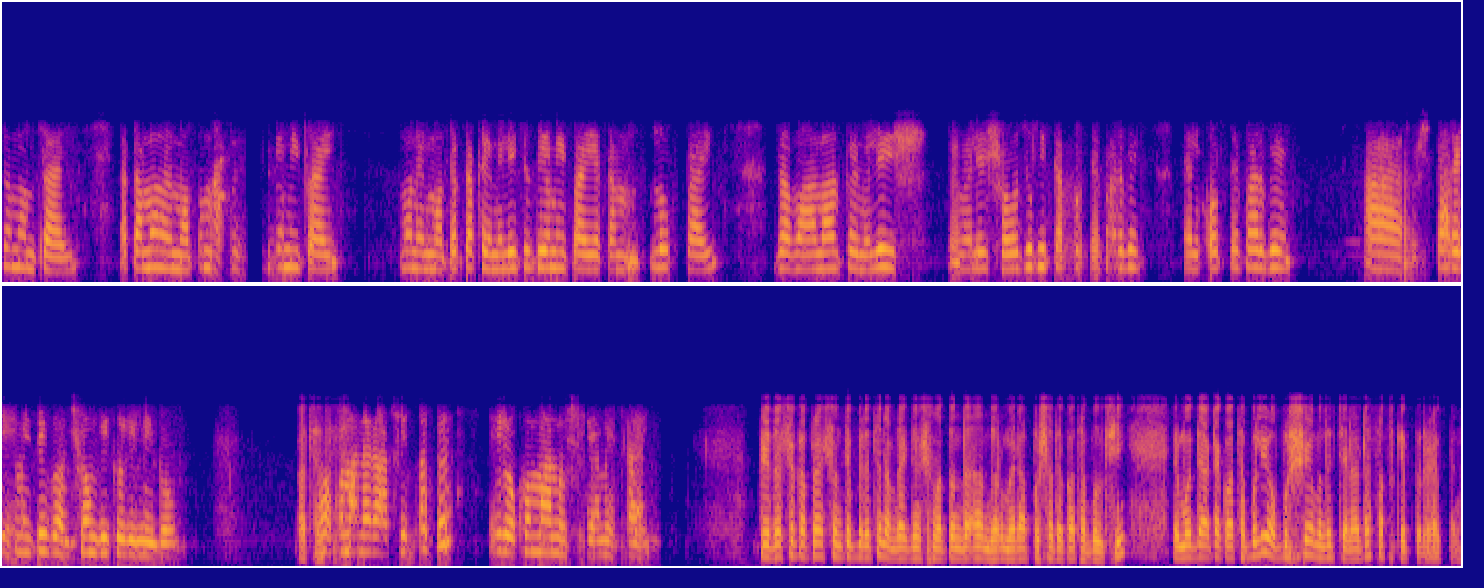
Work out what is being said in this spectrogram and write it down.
যেমন চাই একটা মনের মতো মানুষ যদি আমি পাই মনের মতো একটা ফ্যামিলি যদি আমি পাই একটা লোক পাই যাব আমার ফ্যামিলির ফ্যামিলির সহযোগিতা করতে পারবে হেল্প করতে পারবে আর তারে আমি জীবন সঙ্গী করে নিব আচ্ছা আচ্ছা। ভগবানের আশীর্বাদে এইরকম মানুষই আমি চাই প্রিয় দর্শক আপনারা শুনতে পেরেছেন আমরা একজন সনাতন ধর্মের আপুর সাথে কথা বলছি। এর মধ্যে একটা কথা বলি অবশ্যই আমাদের চ্যানেলটা সাবস্ক্রাইব করে রাখবেন।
